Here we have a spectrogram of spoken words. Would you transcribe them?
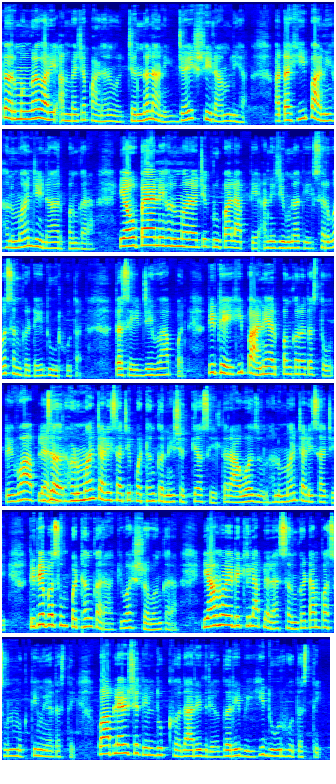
तर मंगळवारी आंब्याच्या पानांवर चंदनाने जय श्रीराम लिहा. आता ही पाने हनुमानजींना अर्पण करा. या उपायाने ईश्वराची कृपा लाभते आणि जीवनातील सर्व संकटे दूर होतात. तसे जेव्हा आपण तिथे ही पाने अर्पण करत असतो तेव्हा आपल्या जर हनुमान चालिसाचे पठण करणे शक्य असेल तर आवर्जून हनुमान चालिसाचे तिथे बसून पठण करा किंवा श्रवण करा. यामुळे देखील आपल्याला संकटांपासून मुक्ती मिळत असते व आपल्या आयुष्यातील दुःख दारिद्र्य गरिबी ही दूर होत असते.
